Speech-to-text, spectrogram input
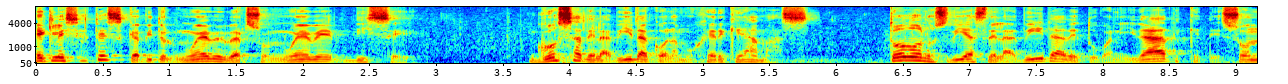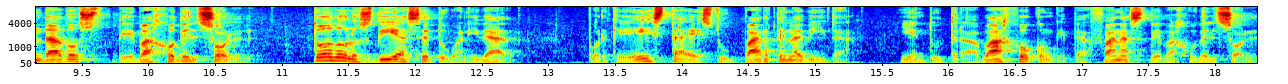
Eclesiastés capítulo 9, verso 9 dice, Goza de la vida con la mujer que amas, todos los días de la vida de tu vanidad que te son dados debajo del sol, todos los días de tu vanidad, porque esta es tu parte en la vida y en tu trabajo con que te afanas debajo del sol.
